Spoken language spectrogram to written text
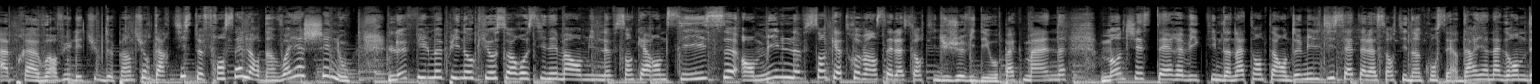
après avoir vu les tubes de peinture d'artistes français lors d'un voyage chez nous. Le film Pinocchio sort au cinéma en 1946. En 1980, c'est la sortie du jeu vidéo Pac-Man. Manchester est victime d'un attentat en 2017 à la sortie d'un concert d'Ariana Grande.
